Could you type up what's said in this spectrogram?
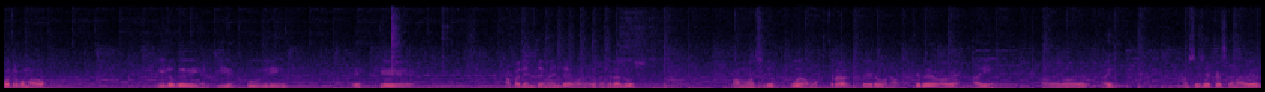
4,2 y lo que vi y descubrí es que aparentemente bueno a prender la luz vamos a ver si le puedo mostrar pero bueno creo a ver ahí a ver a ver ahí. No sé si alcanzan a ver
